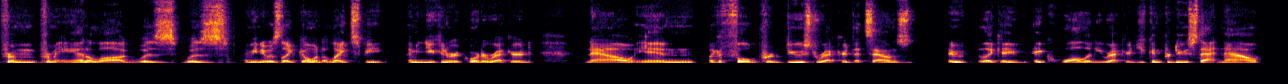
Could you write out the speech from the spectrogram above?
from from analog was was I mean, it was like going to light speed. I mean, you can record a record now in like a full produced record that sounds a, like a, a quality record. You can produce that now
